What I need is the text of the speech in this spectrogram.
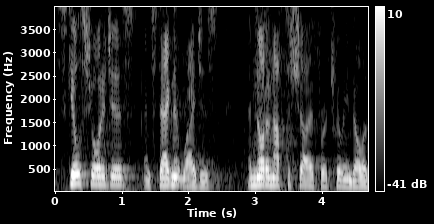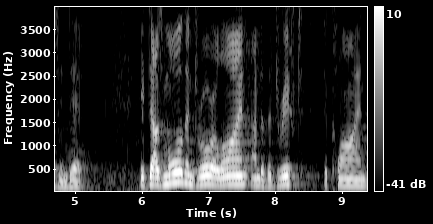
skills shortages and stagnant wages, and not enough to show for a trillion dollars in debt. It does more than draw a line under the drift, decline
